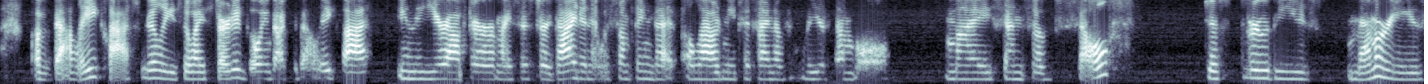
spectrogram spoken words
of ballet class, really. So I started going back to ballet class in the year after my sister died, and it was something that allowed me to kind of reassemble my sense of self just through these memories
